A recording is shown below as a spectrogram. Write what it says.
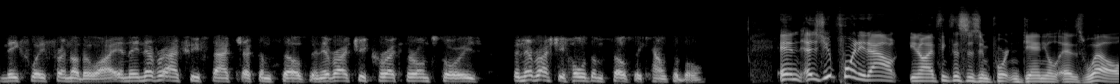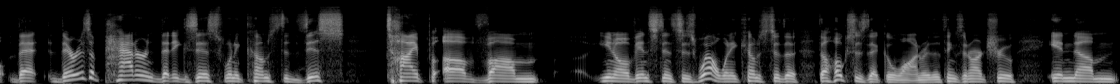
makes way for another lie, and they never actually fact check themselves. They never actually correct their own stories. They never actually hold themselves accountable. And as you pointed out, you know, I think this is important, Daniel, as well, that there is a pattern that exists when it comes to this type of, um, you know, of instance as well. When it comes to the the hoaxes that go on or the things that aren't true in um,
